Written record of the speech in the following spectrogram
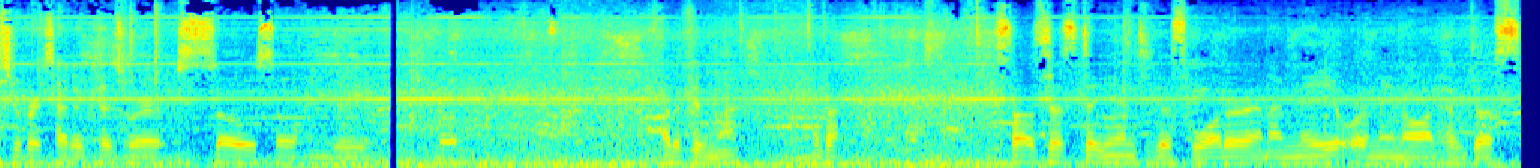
Super excited because we're so so hungry. How do you feel, Max? Okay. So I was just digging into this water and I may or may not have just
